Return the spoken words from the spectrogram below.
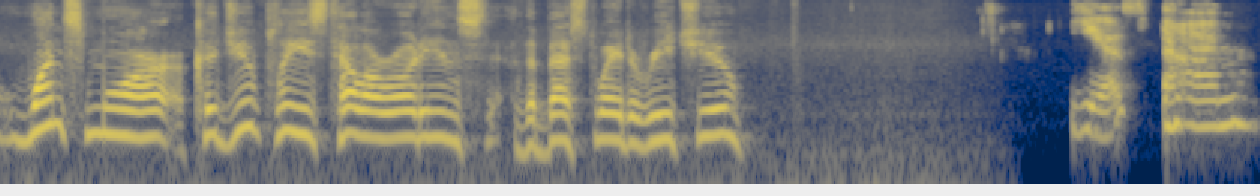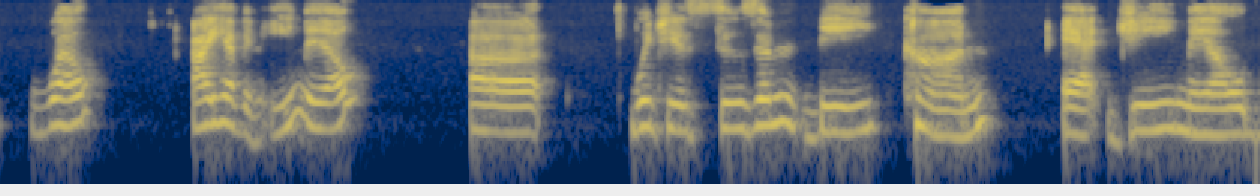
once more, could you please tell our audience the best way to reach you? Yes. Um, well, I have an email, uh, which is Susan B. Kahn at gmail.com.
